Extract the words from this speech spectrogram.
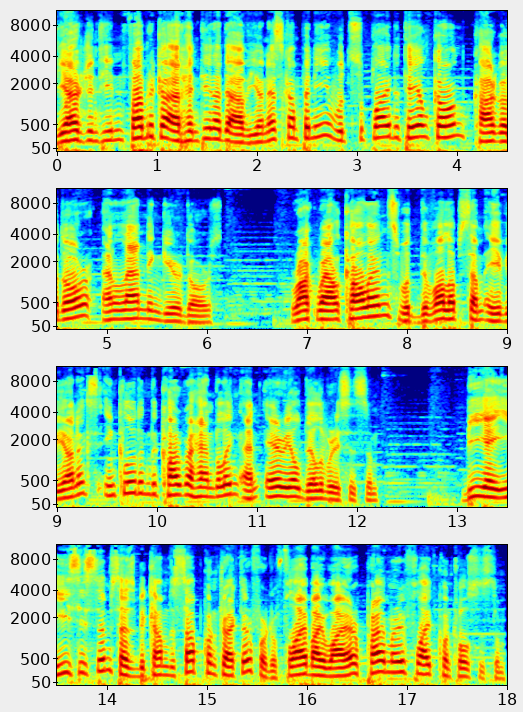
The Argentine Fabrica Argentina de Aviones company would supply the tail cone, cargo door, and landing gear doors. Rockwell Collins would develop some avionics, including the cargo handling and aerial delivery system. BAE Systems has become the subcontractor for the fly-by-wire primary flight control system.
